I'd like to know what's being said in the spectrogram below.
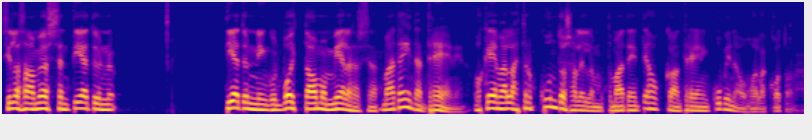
Sillä saa myös sen tietyn tietyn niin kuin voittaa oman mielensä siinä, että mä tein tämän treenin. Okei, mä en lähtenyt kuntosalille, mutta mä tein tehokkaan treenin kuminauhoilla kotona.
